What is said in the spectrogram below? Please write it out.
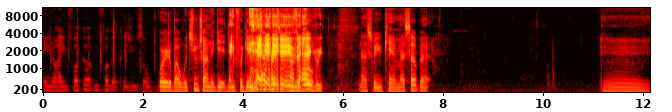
And you know how you fuck up? You fuck up because you so worried about what you trying to get, then you forget what that person trying to do. exactly. That's where you can't mess up at. Mm.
